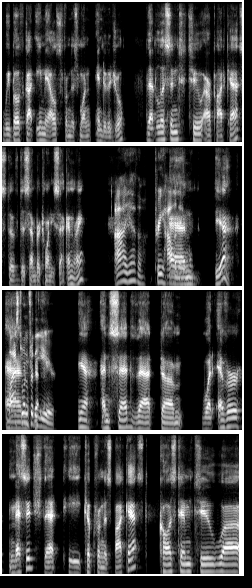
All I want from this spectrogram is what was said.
we both got emails from this one individual that listened to our podcast of December twenty second, right? Ah, yeah, the pre-holiday. And yeah, last one for the year. Yeah, and said that um, whatever message that he took from this podcast caused him to uh,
